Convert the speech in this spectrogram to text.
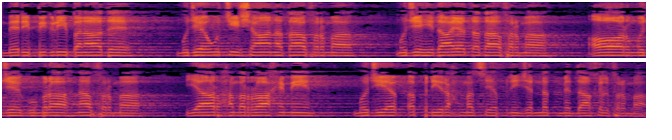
میری بگڑی بنا دے، مجھے اونچی شان عطا فرما، مجھے ہدایت عطا فرما، اور مجھے گمراہ نہ فرما۔ یا ارحم الراحمین، مجھے اپنی رحمت سے اپنی جنت میں داخل فرما۔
